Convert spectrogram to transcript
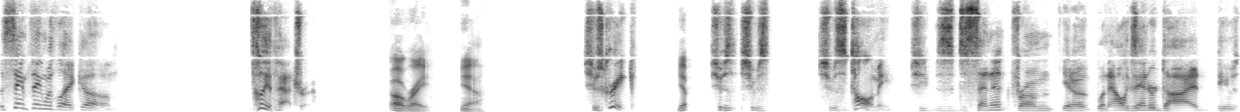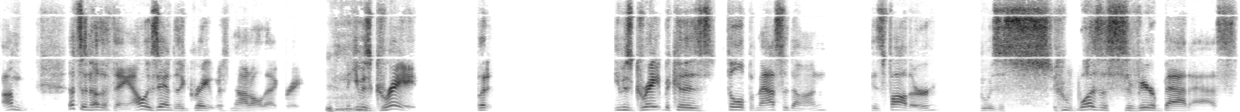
the same thing with like um Cleopatra. Oh, right. Yeah. She was Greek. Yep. She was she was she was a Ptolemy. She was a descendant from you know when Alexander died. He was I'm. That's another thing. Alexander the Great was not all that great. he was great, but he was great because Philip of Macedon, his father, who was a who was a severe badass,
